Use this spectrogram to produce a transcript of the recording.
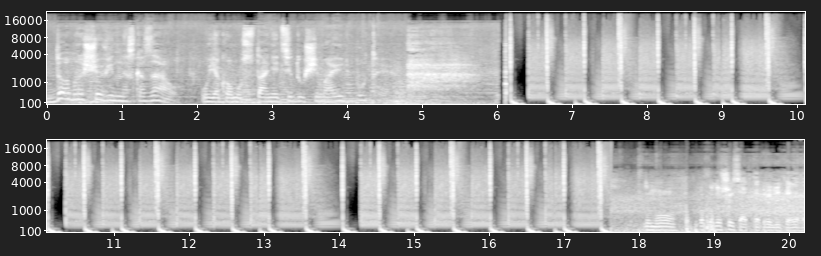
Добре, що він не сказав, у якому стані ці душі мають бути. Думаю, походу 60-ка прилетіла.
